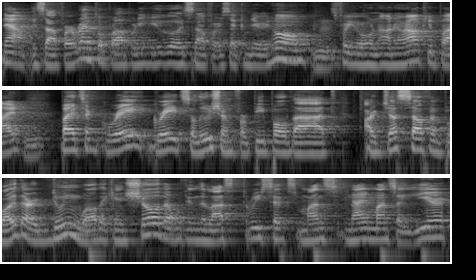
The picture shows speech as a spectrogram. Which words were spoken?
Now, it's not for a rental property, Hugo. It's not for a secondary home. Mm-hmm. It's for your own owner occupied. But it's a great, great solution for people that are just self-employed, that are doing well. They can show that within the last three, six months, nine months, a year,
